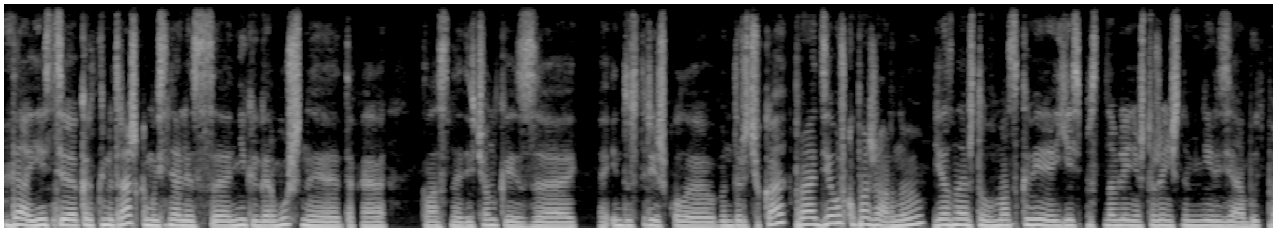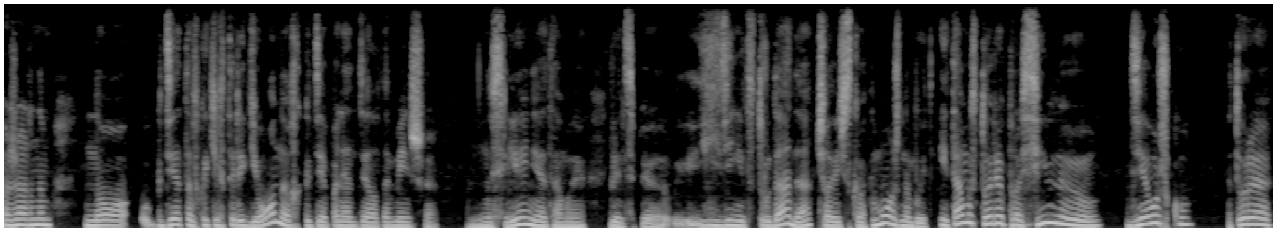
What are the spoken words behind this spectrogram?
Да, есть э, короткометражка, мы сняли с э, Никой Горбушиной, такая классная девчонка из э, индустрии школы Бондарчука про девушку пожарную. Я знаю, что в Москве есть постановление, что женщинам нельзя быть пожарным, но где-то в каких-то регионах, где, понятное дело, там меньше населения там и, в принципе, единиц труда, да, человеческого, можно быть. И там история про сильную девушку, которая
